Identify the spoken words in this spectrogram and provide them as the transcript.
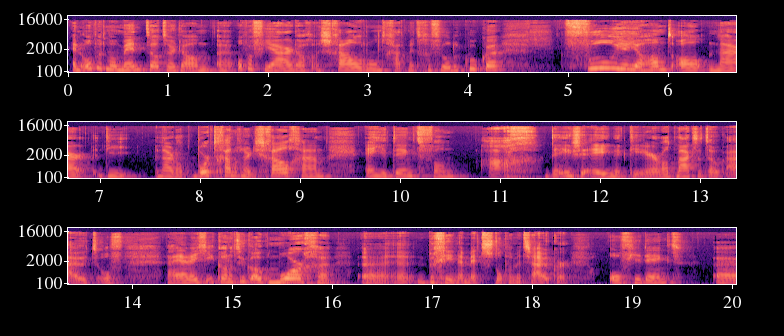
En op het moment dat er dan uh, op een verjaardag een schaal rondgaat met gevulde koeken, voel je je hand al naar, die, naar dat bord gaan of naar die schaal gaan. En je denkt van ach, deze ene keer, wat maakt het ook uit? Of, nou ja, weet je, ik kan natuurlijk ook morgen uh, beginnen met stoppen met suiker. Of je denkt, uh,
